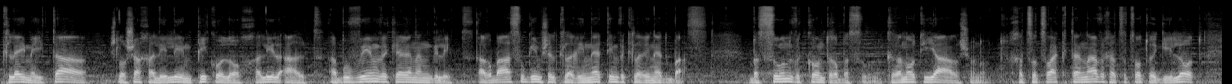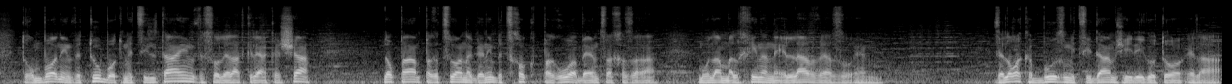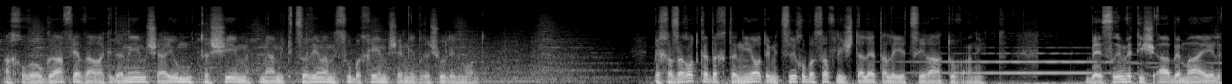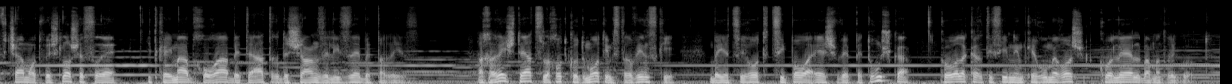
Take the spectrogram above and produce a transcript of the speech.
כלי מיתר, שלושה חלילים, פיקולו, חליל אלט, אבובים וקרן אנגלית, ארבעה סוגים של קלרינטים וקלרינט בס, בסון וקונטרבסון, קרנות יער שונות, חצוצרה קטנה וחצוצות רגילות, טרומבונים וטובות, מצילתיים וסוללת כלי הקשה. לא פעם פרצו הנגנים בצחוק פרוע באמצע החזרה, מול המלחין הנעלב והזועם. זה לא רק הבוז מצידם שהדאיג אותו, אלא הכוריאוגרפיה והרקדנים שהיו מותשים מהמקצבים המסובכים שהם נדרשו ללמוד. בחזרות קדחתניות הם הצליחו בסוף להשתלט על היצירה התובענית. ב-29 במאי 1913 התקיימה הבכורה בתיאטר דה שאנז אליזה בפריז. אחרי שתי הצלחות קודמות עם סטרווינסקי, ביצירות ציפור האש ופטרושקה, כל הכרטיסים נמכרו מראש, כולל במדרגות.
